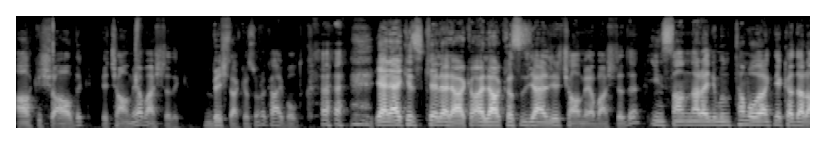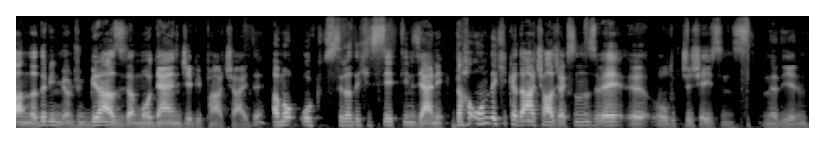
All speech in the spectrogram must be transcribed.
Alkışı aldık ve çalmaya başladık. 5 dakika sonra kaybolduk. yani herkes kel alaka, alakasız yerleri çalmaya başladı. İnsanlar hani bunu tam olarak ne kadar anladı bilmiyorum. Çünkü biraz da modernce bir parçaydı. Ama o sırada hissettiğiniz yani daha 10 dakika daha çalacaksınız ve e, oldukça şeysiniz. Ne diyelim?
